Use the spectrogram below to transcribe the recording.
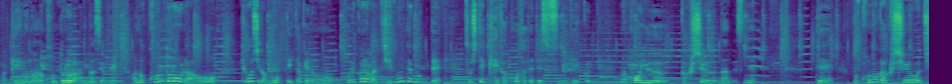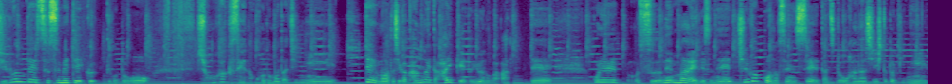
まあ、言語のあのコントローラーありますよねあのコントローラーを教師が持っていたけどもこれからは自分で持ってそして計画を立てて進めていく、まあ、こういう学習なんですね。で、まあ、この学習を自分で進めていくってことを小学生の子どもたちにで、まあ、私が考えた背景というのがあってこれ数年前ですね中学校の先生たちとお話しした時に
